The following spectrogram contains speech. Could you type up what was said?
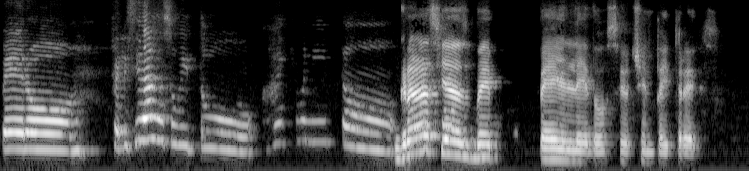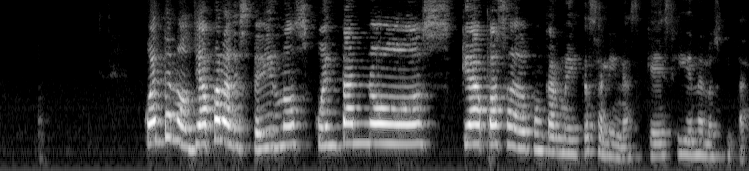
Pero, felicidades, Huguito. Ay, qué bonito. Gracias, Bep. PL1283. Cuéntanos, ya para despedirnos, cuéntanos qué ha pasado con Carmelita Salinas, que sigue en el hospital.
